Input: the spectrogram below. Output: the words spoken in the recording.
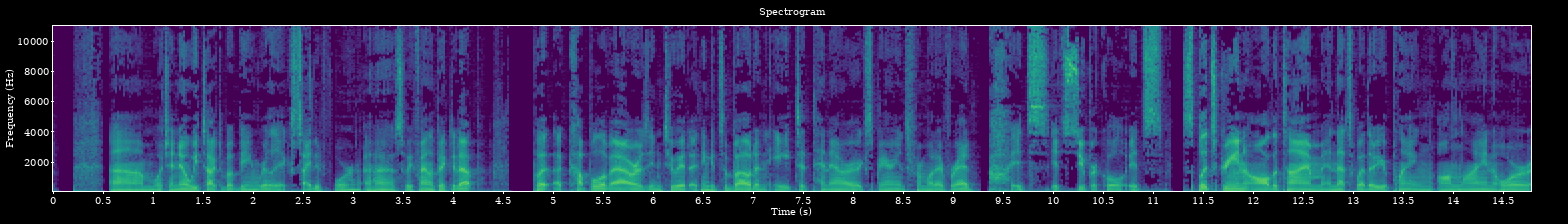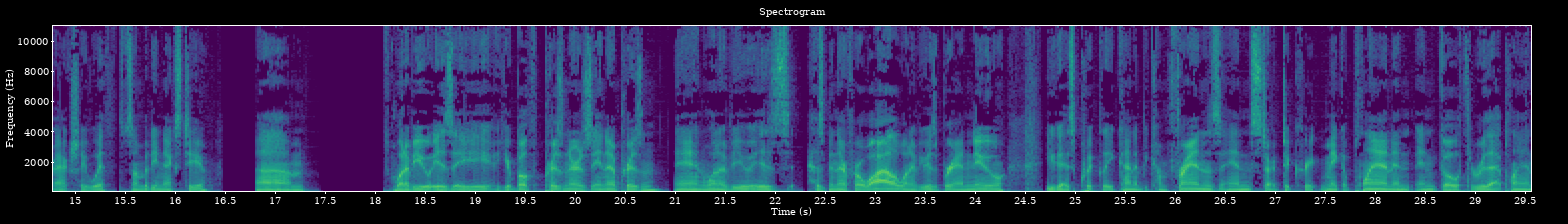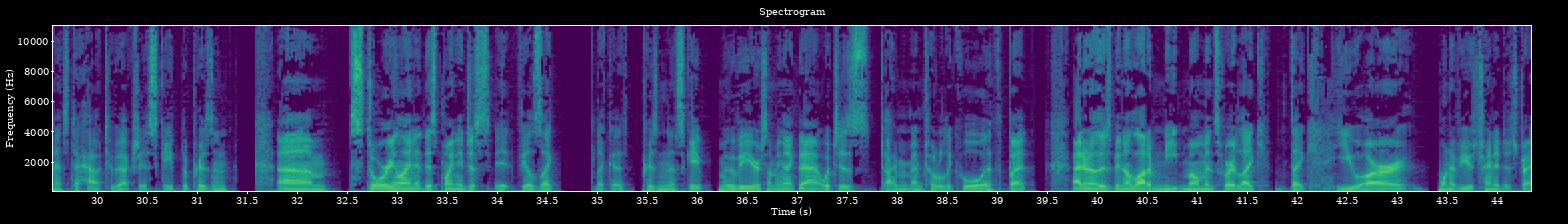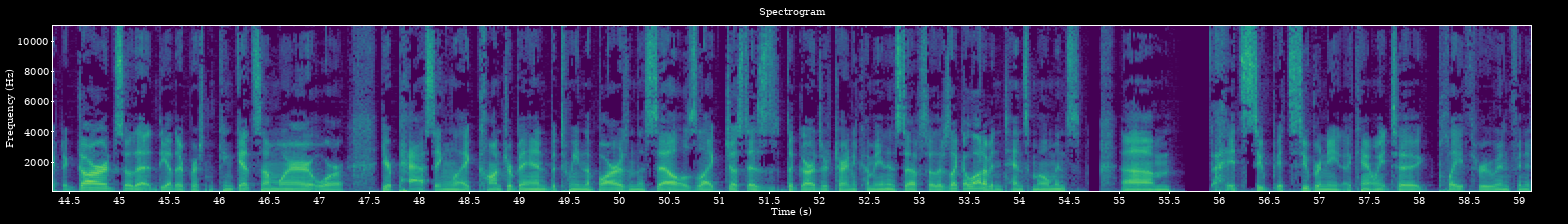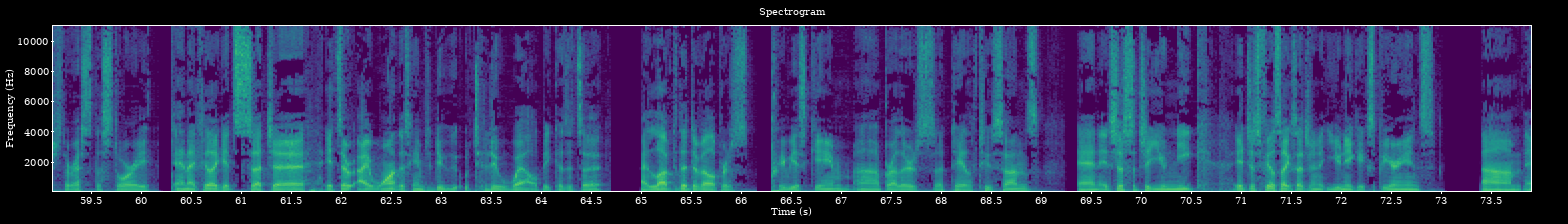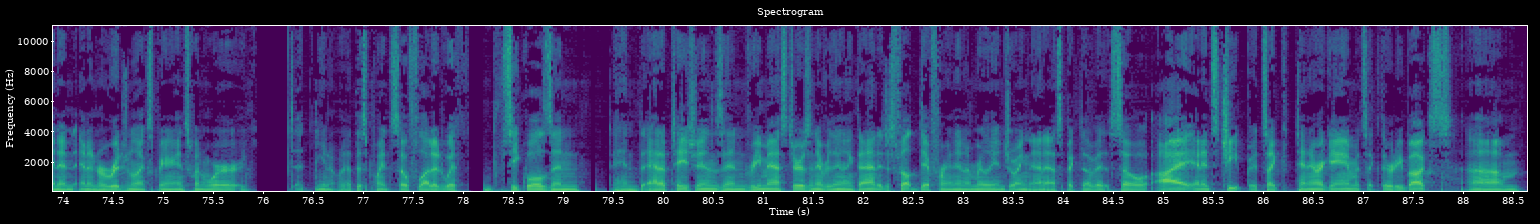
um, which I know we talked about being really excited for. Uh, so we finally picked it up put a couple of hours into it. I think it's about an eight to ten hour experience from what I've read. Oh, it's it's super cool. It's split screen all the time, and that's whether you're playing online or actually with somebody next to you. Um, one of you is a you're both prisoners in a prison and one of you is has been there for a while one of you is brand new you guys quickly kind of become friends and start to create make a plan and and go through that plan as to how to actually escape the prison um, storyline at this point it just it feels like like a prison escape movie or something like that, which is I'm I'm totally cool with. But I don't know. There's been a lot of neat moments where like like you are one of you is trying to distract a guard so that the other person can get somewhere, or you're passing like contraband between the bars and the cells, like just as the guards are trying to come in and stuff. So there's like a lot of intense moments. Um, it's super it's super neat. I can't wait to play through and finish the rest of the story. And I feel like it's such a it's a I want this game to do to do well because it's a I loved the developer's previous game, uh, Brothers: A Tale of Two Sons, and it's just such a unique. It just feels like such a unique experience, um, and an and an original experience when we're, you know, at this point so flooded with sequels and and adaptations and remasters and everything like that. It just felt different, and I'm really enjoying that aspect of it. So I and it's cheap. It's like ten hour game. It's like thirty bucks. Um,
